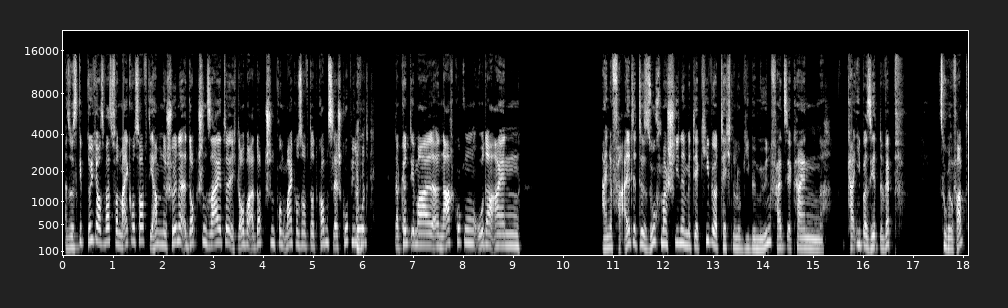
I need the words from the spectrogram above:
Also es gibt durchaus was von Microsoft. Die haben eine schöne Adoption-Seite. Ich glaube adoption.microsoft.com slash Copilot. Mhm. Da könnt ihr mal äh, nachgucken oder ein, eine veraltete Suchmaschine mit der Keyword-Technologie bemühen, falls ihr kein KI-basierte Web Zugriff habt.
